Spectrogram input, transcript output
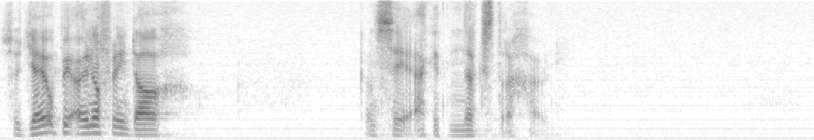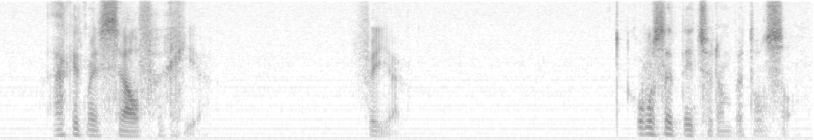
Sodat jy op die einde van die dag kan sê ek het niks terughou nie. Ek het myself gegee vir jou. Kom ons sit net so dan bid ons saam.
